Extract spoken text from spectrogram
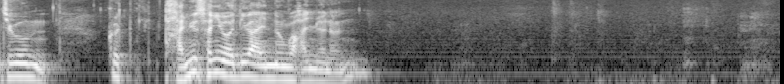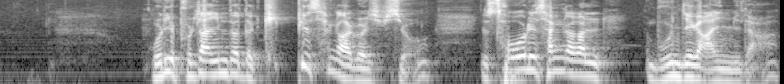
지금 그 당위성이 어디가 있는가 하면은 우리 불자님들도 깊이 생각하십시오. 소홀히 생각할 문제가 아닙니다.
